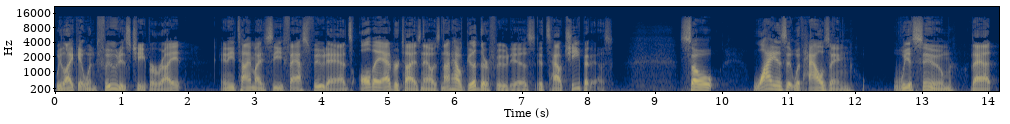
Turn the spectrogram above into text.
We like it when food is cheaper, right? Anytime I see fast food ads, all they advertise now is not how good their food is, it's how cheap it is. So, why is it with housing we assume that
